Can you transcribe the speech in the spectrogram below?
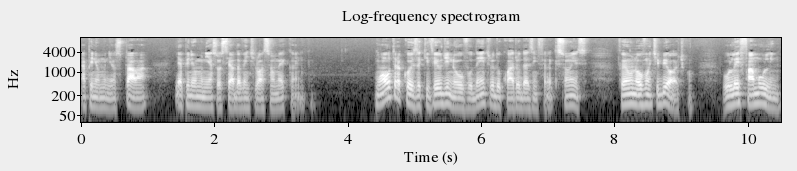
a pneumonia hospitalar e a pneumonia associada à ventilação mecânica. Uma outra coisa que veio de novo dentro do quadro das infecções foi um novo antibiótico, o lefamulin,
